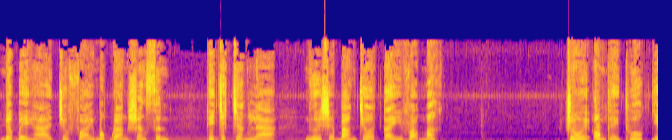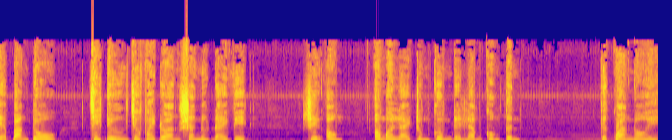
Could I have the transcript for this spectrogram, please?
Nếu bệ hạ cho phái một đoàn sang sinh thì chắc chắn là người sẽ ban cho tay và mắt. Rồi ông thầy thuốc vẽ bản đồ, chỉ đường cho phái đoàn sang nước Đại Việt. Riêng ông, ông ở lại trong cung để làm con tin. Các quan nói,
